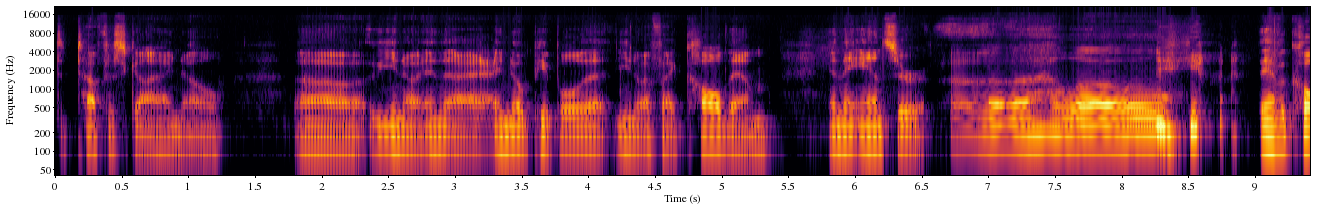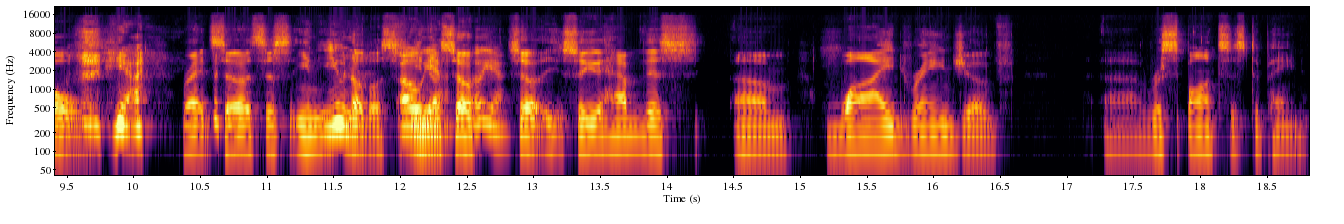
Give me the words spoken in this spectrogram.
the toughest guy I know. Uh, you know, and I, I know people that you know if I call them and they answer, uh, "Hello," they have a cold. Yeah. right. So it's just you, you know those. Oh, you know, yeah. So Oh, yeah. so so you have this um, wide range of uh, responses to pain,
